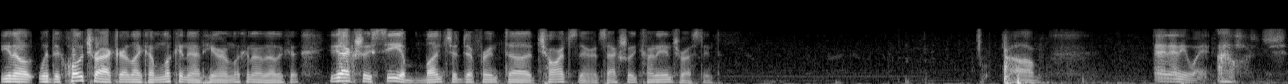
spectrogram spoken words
You know, with the quote tracker, like I'm looking at here, I'm looking at other. You can actually see a bunch of different uh, charts there. It's actually kind of interesting. Um, and anyway, ouch.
